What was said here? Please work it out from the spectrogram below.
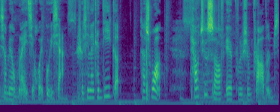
下面我们来一起回顾一下。首先来看第一个，Task How to solve air pollution problems。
